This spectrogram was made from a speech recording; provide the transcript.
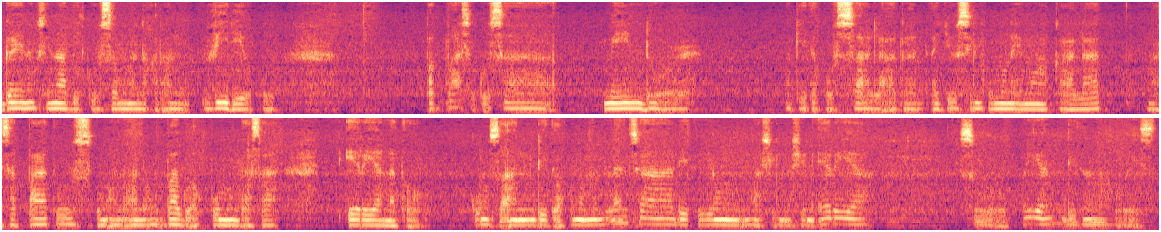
gaya ng sinabi ko sa mga nakaraan video ko, pagpasok ko sa main door, makita ko sala agad. Ayusin ko muna yung mga kalat, mga sapatos, kung ano-ano, bago ako pumunta sa area na to. Kung saan dito ako namamlansya, dito yung washing machine area. So, ayan, dito na ako guys.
